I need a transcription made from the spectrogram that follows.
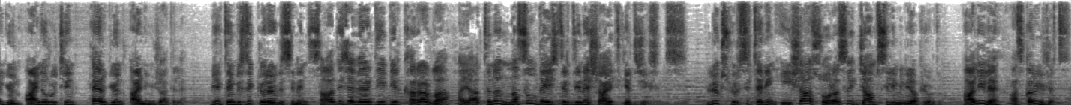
gün aynı rutin, her gün aynı mücadele. Bir temizlik görevlisinin sadece verdiği bir kararla hayatını nasıl değiştirdiğine şahitlik edeceksiniz. Lüks bir sitenin inşaat sonrası cam silimini yapıyordu. Haliyle asgari ücret.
